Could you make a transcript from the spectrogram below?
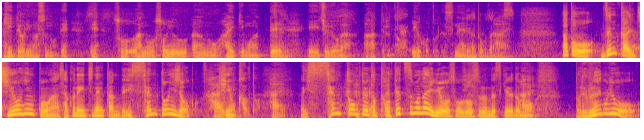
聞いておりますので、はい、えそうあのそういうあの背景もあって、はい、えー、需要が上がっているということですね。ありがとうございます。あと前回中央銀行が昨年1年間で1000トン以上金を買うと、はい、1000トンというととてつもない量を想像するんですけれども、はい、どれぐらいの量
